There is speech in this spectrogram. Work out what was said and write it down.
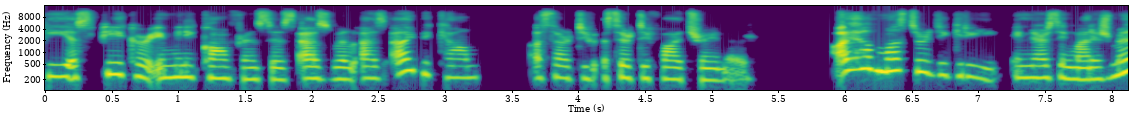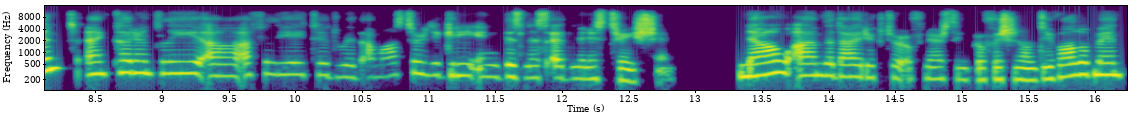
be a speaker in many conferences as well as I become a, certi- a certified trainer. I have master degree in nursing management and currently uh, affiliated with a master degree in business administration. Now I'm the director of nursing professional development.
